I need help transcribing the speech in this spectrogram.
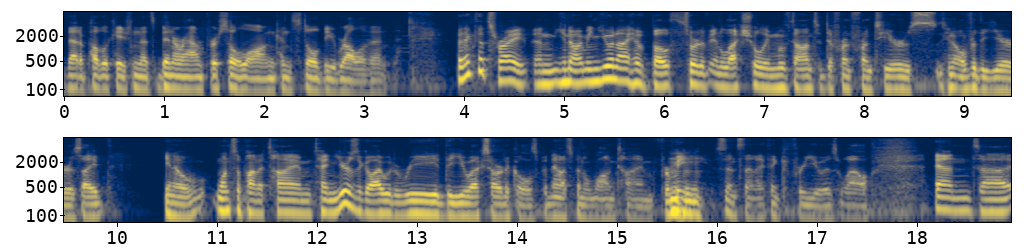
that a publication that's been around for so long can still be relevant. I think that's right. And, you know, I mean, you and I have both sort of intellectually moved on to different frontiers, you know, over the years. I, you know, once upon a time, 10 years ago, I would read the UX articles, but now it's been a long time for mm-hmm. me since then, I think for you as well. And uh,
